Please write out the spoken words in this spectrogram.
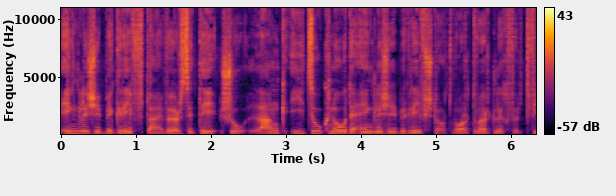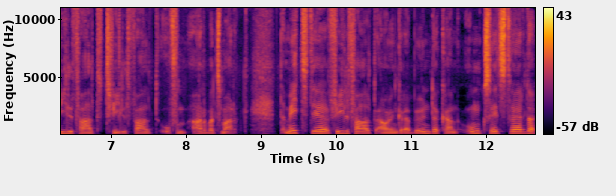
englische Begriff Diversity schon lang Einzug genommen. Der englische Begriff steht wortwörtlich für die Vielfalt, die Vielfalt auf dem Arbeitsmarkt. Damit die Vielfalt auch in Graubünden kann umgesetzt werden,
